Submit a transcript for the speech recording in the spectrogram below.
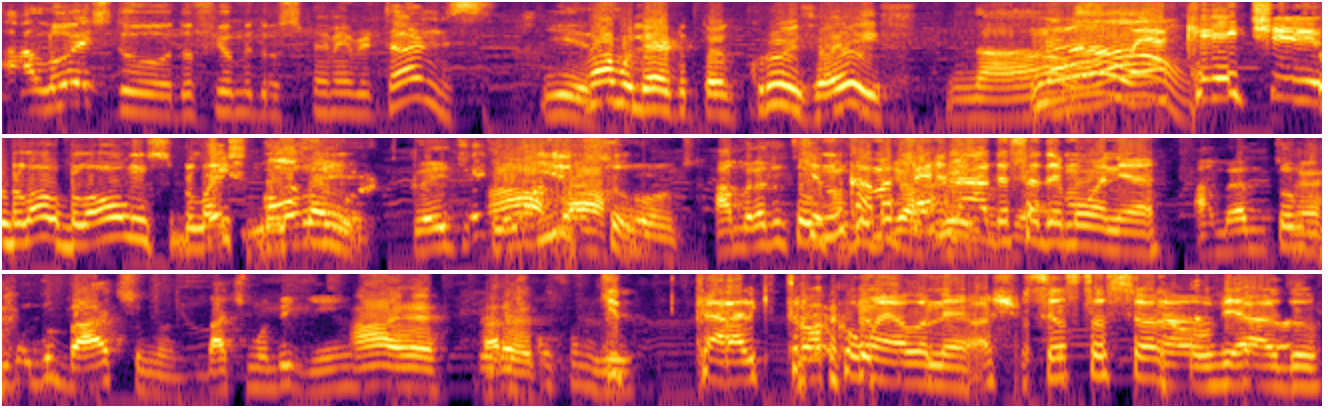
a, a Lois do, do filme do Superman Returns. Isso. Não é a mulher do Tom Cruise, é isso? Não. Não, não. é a Kate Blow Blons, Blaze Kate Blons, Glade Ah, Isso. tá. A mulher do Tom que nunca é mais fez Batman, nada, essa demônia. A mulher do Tom É. É do Batman. Batman Begin. Ah, é. Para de confundir. Caralho, que trocam ela, né? Acho sensacional, viado.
